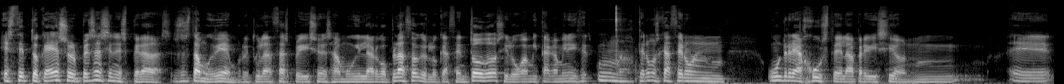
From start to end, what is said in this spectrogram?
excepto que haya sorpresas inesperadas. Eso está muy bien, porque tú lanzas previsiones a muy largo plazo, que es lo que hacen todos, y luego a mitad camino dices, mm, tenemos que hacer un, reajuste de la previsión. Mm, eh,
